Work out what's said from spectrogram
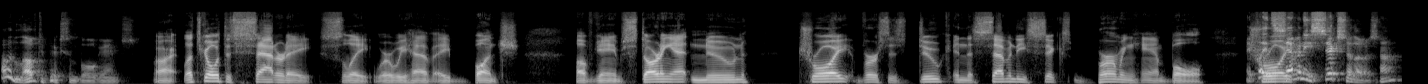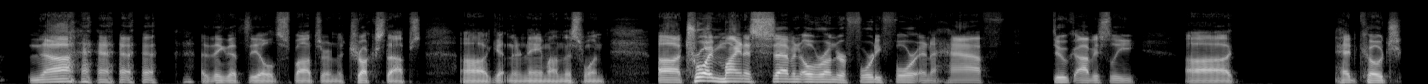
I would love to pick some bowl games. All right, let's go with the Saturday slate where we have a bunch of games starting at noon. Troy versus Duke in the 76 Birmingham Bowl. They Troy 76 of those, huh? Nah. I think that's the old sponsor and the truck stops uh, getting their name on this one. Uh, Troy minus seven over under 44 and a half. Duke obviously uh, head coach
